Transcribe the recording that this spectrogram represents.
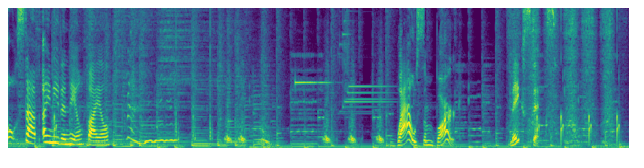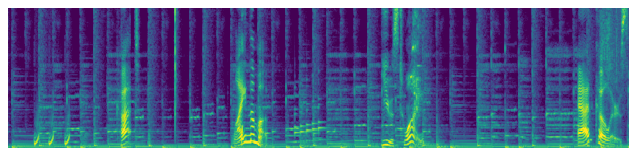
Oh, stop. I need a nail file. wow, some bark. Make sticks. Cut. Line them up. Use twine. Add colors.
